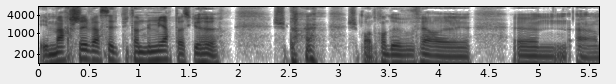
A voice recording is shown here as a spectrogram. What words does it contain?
et marcher vers cette putain de lumière parce que je suis pas, je suis pas en train de vous faire euh, euh, un,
